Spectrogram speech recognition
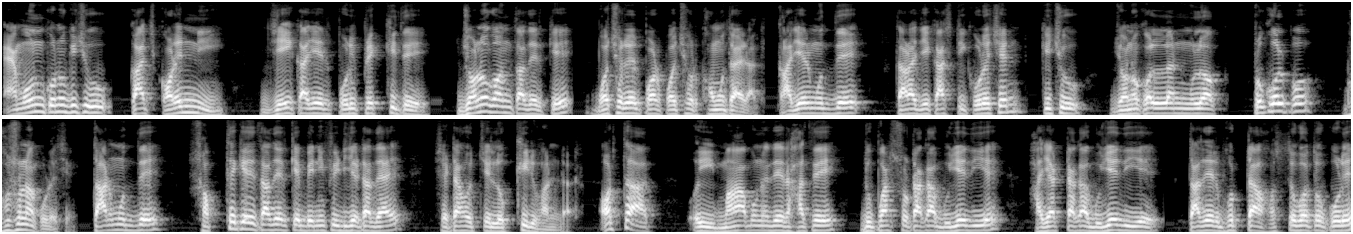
এমন কোনো কিছু কাজ করেননি যে কাজের পরিপ্রেক্ষিতে জনগণ তাদেরকে বছরের পর বছর ক্ষমতায় রাখে। কাজের মধ্যে তারা যে কাজটি করেছেন, কিছু জনকল্যাণমূলক প্রকল্প ঘোষণা করেছেন। তার মধ্যে সবথেকে তাদেরকে বেনিফিট যেটা দেয়, সেটা হচ্ছে লক্ষ্মীর ভাণ্ডার। অর্থাৎ ওই মা বোনেদের হাতে দু পাঁচশো টাকা গুঁজে দিয়ে, হাজার টাকা গুঁজে দিয়ে তাদের ভোটটা হস্তগত করে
